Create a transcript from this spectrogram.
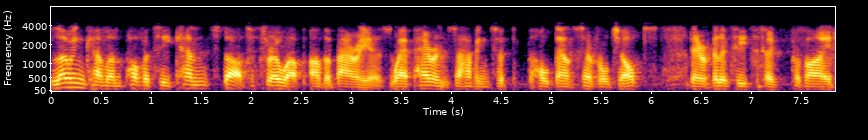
low income and poverty can start to throw up other barriers where parents are having to hold down several jobs. Their ability to provide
